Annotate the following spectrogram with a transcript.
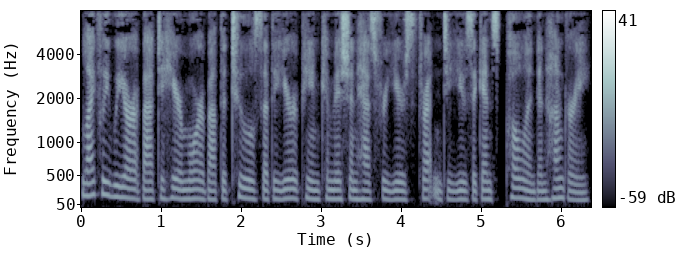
Likely, we are about to hear more about the tools that the European Commission has for years threatened to use against Poland and Hungary,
